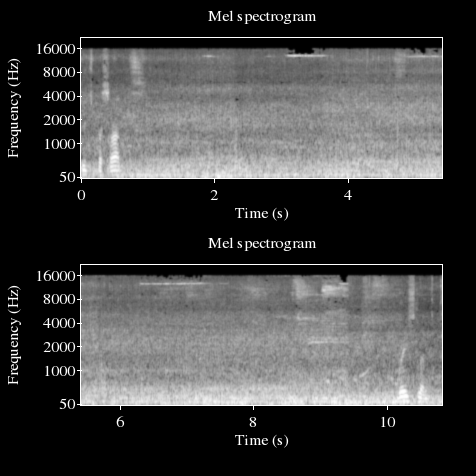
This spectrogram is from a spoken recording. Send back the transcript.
Beach Passat. Graceland.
